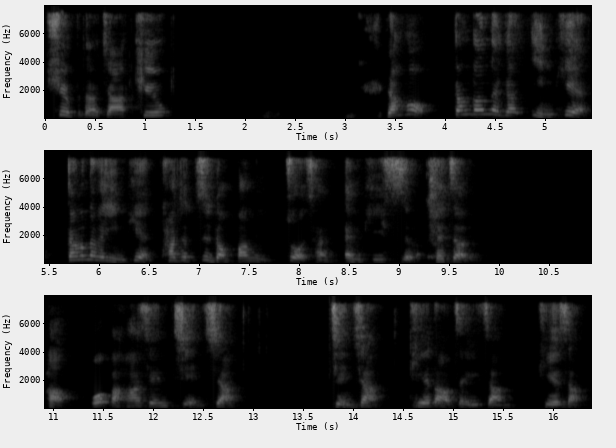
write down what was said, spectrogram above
，Shift 加 Q，然后刚刚那个影片，刚刚那个影片它就自动帮你做成 MP4 了，在这里。好，我把它先剪下，剪下贴到这一张贴上。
